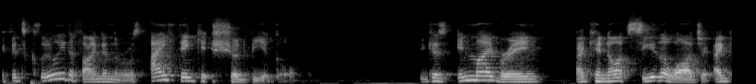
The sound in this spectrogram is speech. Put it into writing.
If it's clearly defined in the rules, I think it should be a goal. Because in my brain, I cannot see the logic. I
